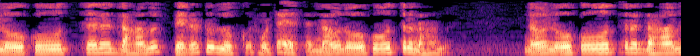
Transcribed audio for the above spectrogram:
ලෝකෝත්තර ධම පෙරට ලොකොට ඇත නව ලෝකෝත්තර ධම නව ලෝකෝත්තර ධම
